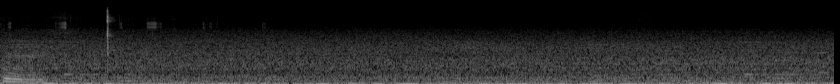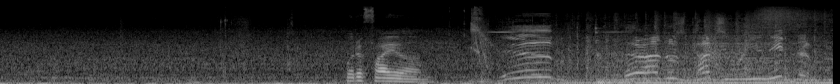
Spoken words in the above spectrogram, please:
Hmm. What if I, um... There are those guns when you need them.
